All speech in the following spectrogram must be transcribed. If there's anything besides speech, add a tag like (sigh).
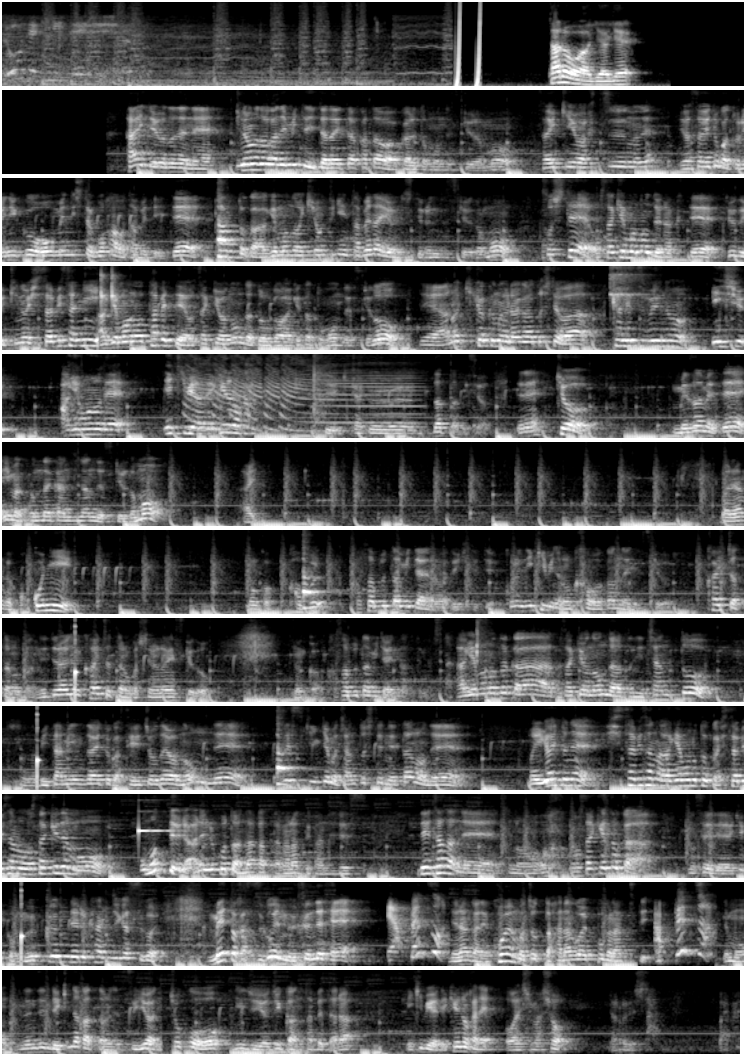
自動的に停止します太郎あげあげ。はいということでね昨日の動画で見ていただいた方はわかると思うんですけども最近は普通のね野菜とか鶏肉を多めにしたご飯を食べていてパンとか揚げ物は基本的に食べないようにしてるんですけれどもそしてお酒も飲んでなくてということで昨日久々に揚げ物を食べてお酒を飲んだ動画を上げたと思うんですけどであの企画の裏側としては1ヶ月ぶりの飲酒揚げ物でニキビはできるのかっていう企画だったんですよ。でね今日目覚めて今こんな感じなんですけれども。はい。まあなんかここになんかかぶかさぶたみたいなのができててこれニキビなのかわかんないんですけど書いちゃったのか寝てる間に書いちゃったのか知らないですけどなんかかさぶたみたいになってました揚げ物とかお酒を飲んだ後にちゃんとそのビタミン剤とか成長剤を飲んででスキンケアもちゃんとして寝たのでまあ、意外とね久々の揚げ物とか久々のお酒でも思ったより荒れることはなかったかなって感じです。でただねその (laughs) お酒とかのせいで結構むくんでる感じがすごい。目とかすごいむくんでてやっべっつでなんかね声もちょっと鼻声っぽくなっててやっべっつでも全然できなかったので次はチョコを24時間食べたらニキビができるのかでお会いしましょう。太郎でした。バイバイ。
